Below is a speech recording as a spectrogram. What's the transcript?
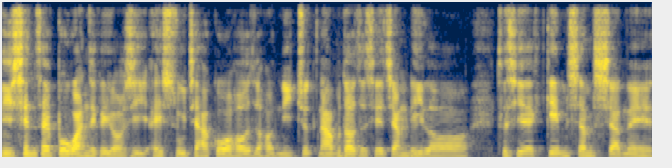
你现在不玩这个游戏，哎，暑假过后之后你就拿不到这些奖励喽，这些 game 像像的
